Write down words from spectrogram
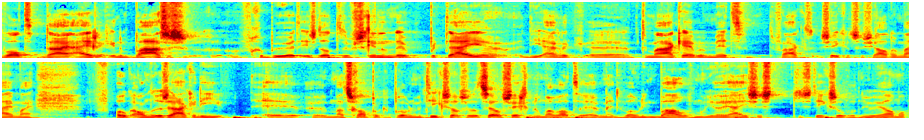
wat daar eigenlijk in de basis gebeurt, is dat de verschillende partijen die eigenlijk te maken hebben met vaak zeker het sociaal domein, maar ook andere zaken die maatschappelijke problematiek, zoals we dat zelf zeggen, noem maar wat, met woningbouw of milieueisen, stikstof, wat nu allemaal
